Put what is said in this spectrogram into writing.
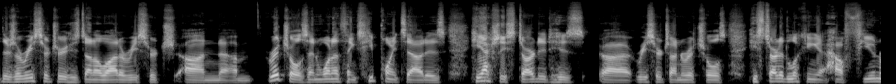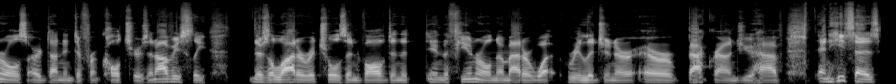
there's a researcher who's done a lot of research on um, rituals, and one of the things he points out is he actually started his uh, research on rituals. He started looking at how funerals are done in different cultures, and obviously there's a lot of rituals involved in the in the funeral no matter what religion or, or background you have. And he says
